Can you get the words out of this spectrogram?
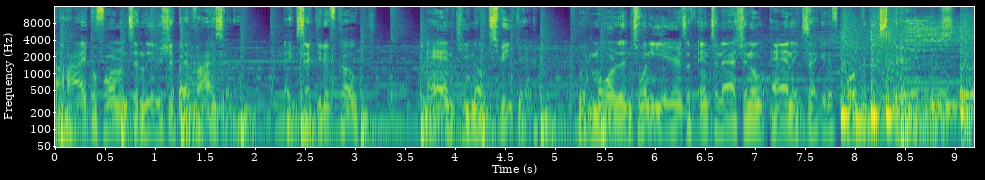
a high performance and leadership advisor, executive coach, and keynote speaker with more than 20 years of international and executive corporate experience.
